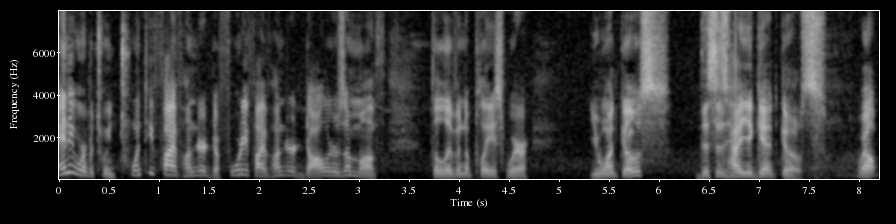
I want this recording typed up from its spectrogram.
Anywhere between 2,500 to $4,500 a month to live in a place where you want ghosts? This is how you get ghosts. Well,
